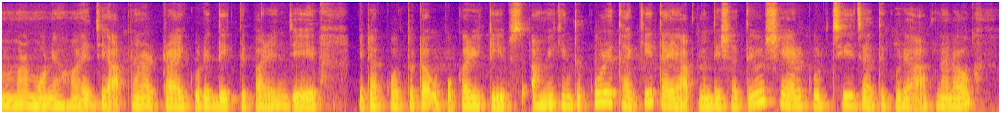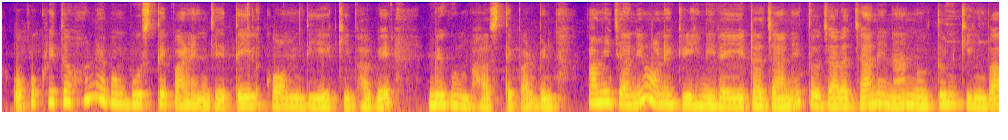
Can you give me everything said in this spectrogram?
আমার মনে হয় যে আপনারা ট্রাই করে দেখতে পারেন যে এটা কতটা উপকারী টিপস আমি কিন্তু করে থাকি, তাই আপনাদের সাথেও শেয়ার করছি যাতে করে আপনারাও উপকৃত হন এবং বুঝতে পারেন যে তেল কম দিয়ে কীভাবে বেগুন ভাজতে পারবেন। আমি জানি অনেক গৃহিণীরাই এটা জানে, তো যারা জানে না, নতুন কিংবা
